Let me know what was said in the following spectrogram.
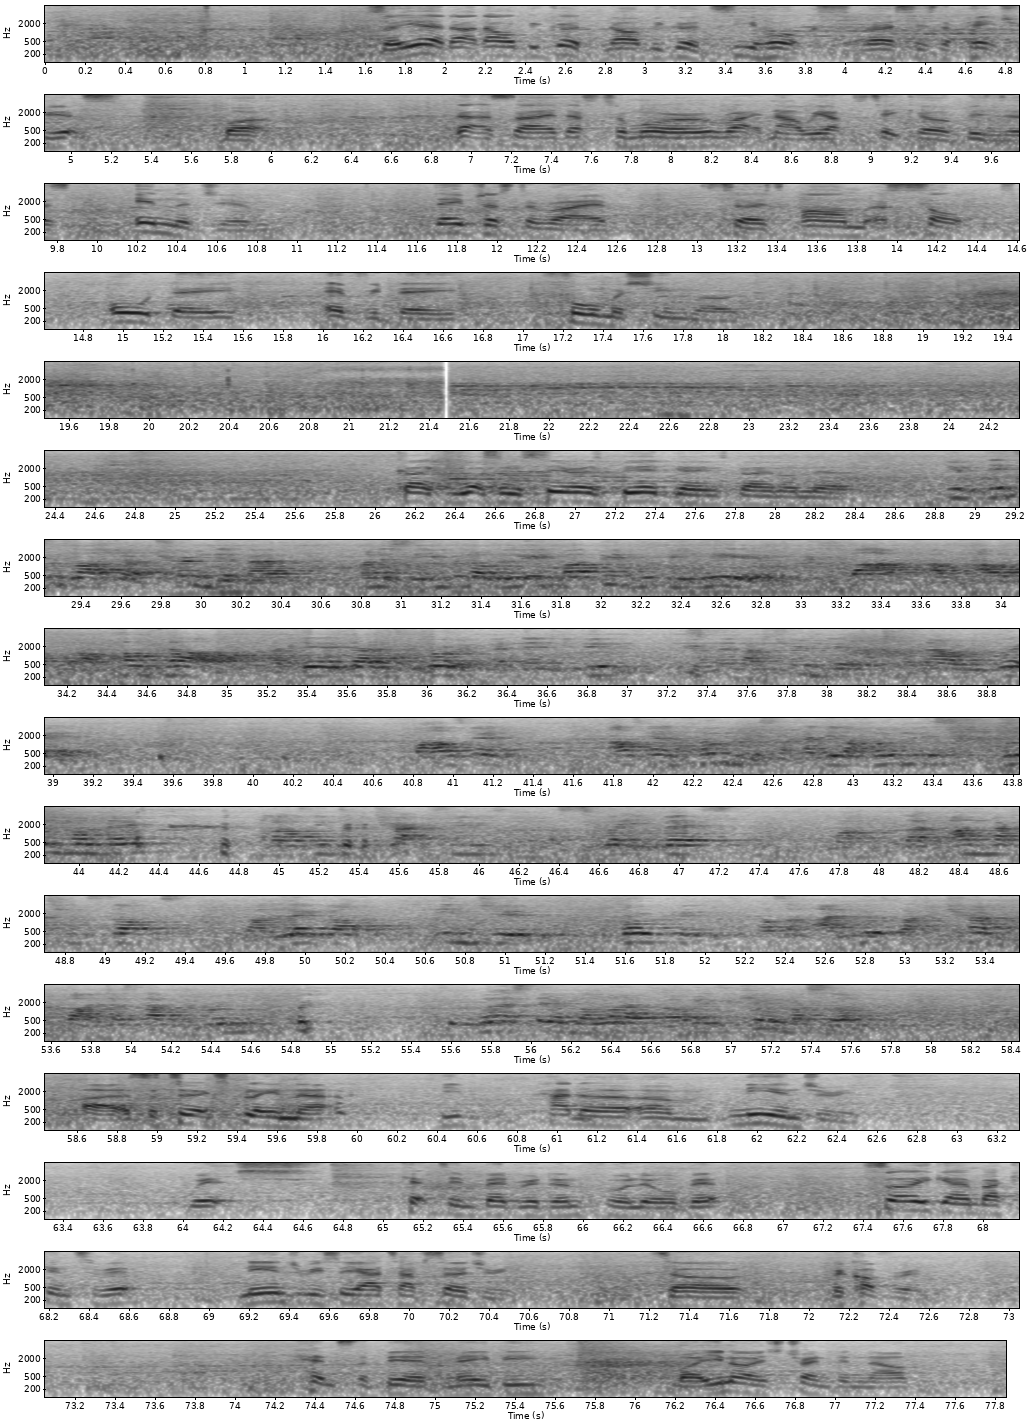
So yeah, that, that would be good. That would be good. Seahawks versus the Patriots. But that aside, that's tomorrow. Right now we have to take care of business in the gym. They've just arrived. So it's arm assault all day, every day, full machine mode. Kirk, you got some serious beard games going on there. Dude, this is after I trimmed it, man. Honestly, you would not believe my beard would be here. But I, I, I, I pumped out. I dared Dad to grow it, and then he didn't. And then I trimmed it, and now I regret it. But I was going, I was going homeless. Like I did a homeless room one day, and I was into tracksuits, a sweaty vest, my, like unmatching socks, my leg up, injured, broken. I was like, I look like a tramp, but I just have a room. the worst day of my life. I went to kill myself. Alright, so to explain that, he had a um, knee injury, which kept him bedridden for a little bit. So Slowly getting back into it. Knee injury, so he had to have surgery. So, recovering. Hence the beard, maybe. But you know it's trending now.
